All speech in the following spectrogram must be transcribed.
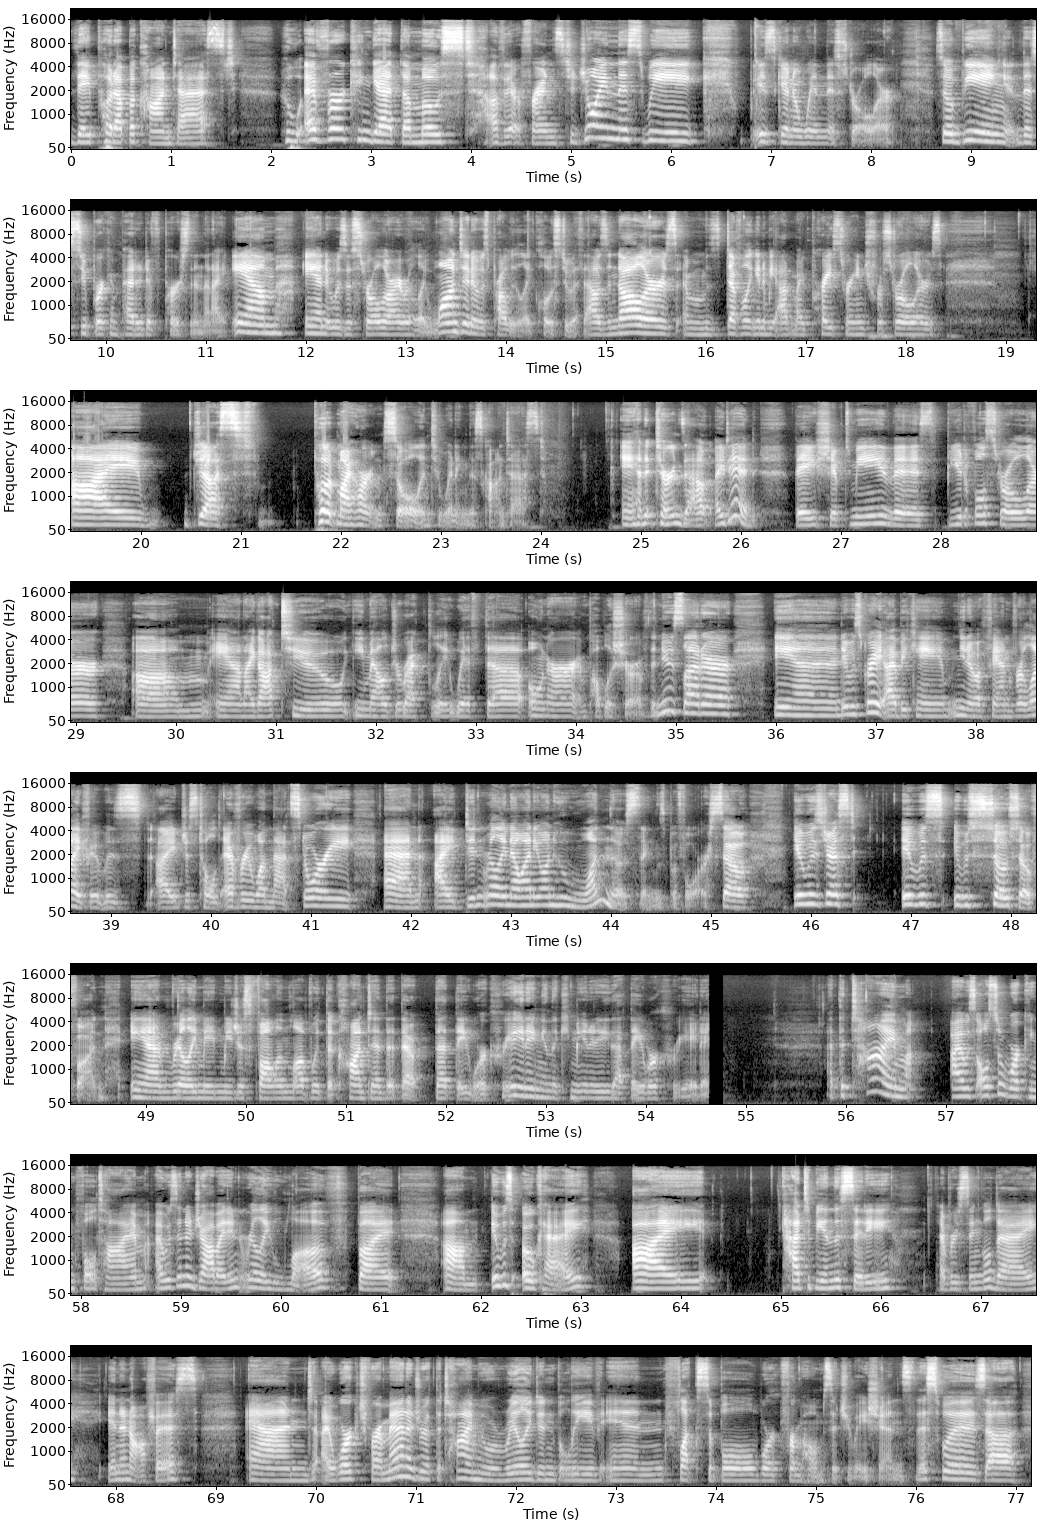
they put up a contest. Whoever can get the most of their friends to join this week is going to win this stroller. So, being the super competitive person that I am, and it was a stroller I really wanted, it was probably like close to a thousand dollars and was definitely going to be out of my price range for strollers. I just put my heart and soul into winning this contest. And it turns out I did. They shipped me this beautiful stroller, um, and I got to email directly with the owner and publisher of the newsletter. And it was great. I became, you know, a fan for life. It was, I just told everyone that story, and I didn't really know anyone who won those things before. So it was just, it was it was so so fun and really made me just fall in love with the content that that, that they were creating and the community that they were creating at the time, I was also working full time. I was in a job I didn't really love, but um, it was okay. I had to be in the city every single day in an office. And I worked for a manager at the time who really didn't believe in flexible work from home situations. This was uh,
